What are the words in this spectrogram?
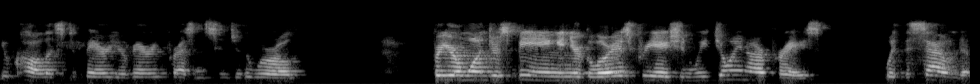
you call us to bear your very presence into the world. For your wondrous being and your glorious creation, we join our praise with the sound of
